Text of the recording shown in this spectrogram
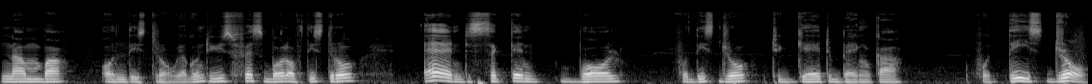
number on this draw. We are going to use first ball of this draw and second ball for this draw to get banker for this draw.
